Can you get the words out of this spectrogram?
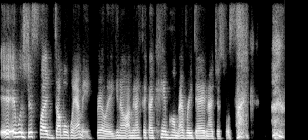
it, it was just like double whammy, really. You know, I mean, I think I came home every day and I just was like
